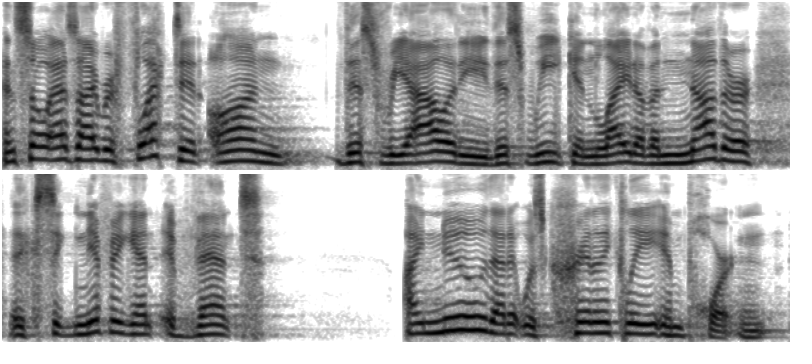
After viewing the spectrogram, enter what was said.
And so, as I reflected on this reality this week in light of another significant event, I knew that it was critically important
